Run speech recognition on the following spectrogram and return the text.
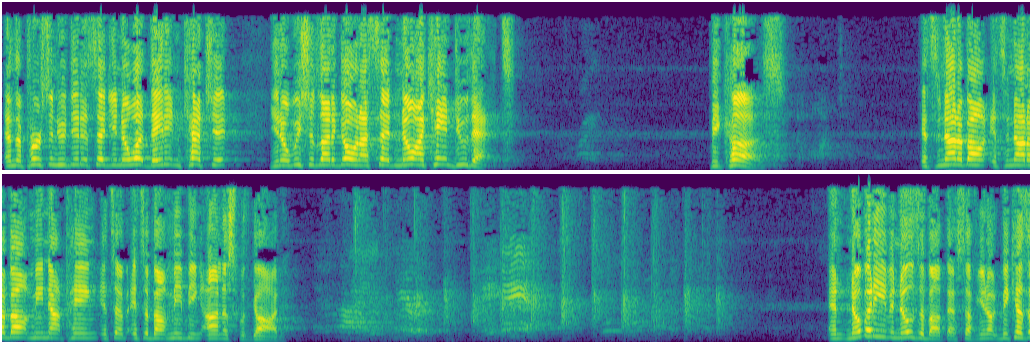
And the person who did it said, you know what, they didn't catch it. You know, we should let it go. And I said, no, I can't do that. Because it's not about, it's not about me not paying, it's, a, it's about me being honest with God. And nobody even knows about that stuff, you know, because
